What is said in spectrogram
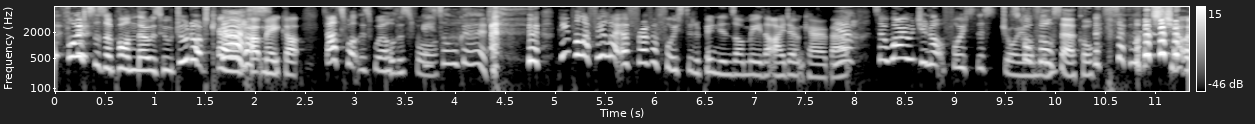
Voice us upon those who do not care Yes. about makeup. That's what this world is for. It's all good. People, I feel like, are forever foisted opinions on me that I don't care about. Yeah. So why would you not foist this joy it's on gone full circle. so much joy.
